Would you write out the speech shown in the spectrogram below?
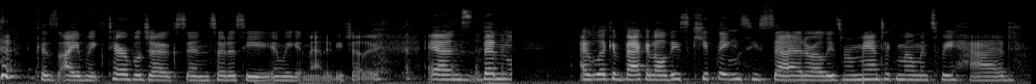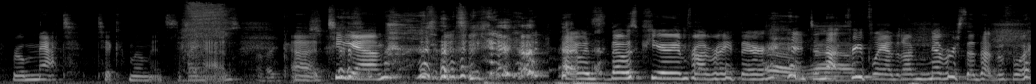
because I make terrible jokes and so does he, and we get mad at each other. And then I look back at all these cute things he said or all these romantic moments we had. Romantic moments I had. Uh, TM. that was that was pure improv right there. Oh, Did wow. not pre-plan that. I've never said that before.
